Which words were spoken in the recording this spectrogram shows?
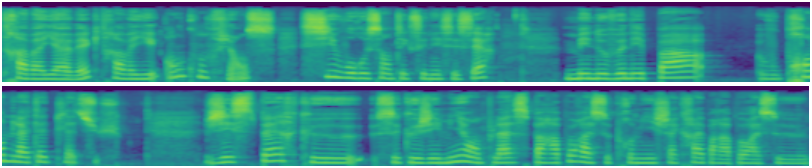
travailler avec, travailler en confiance, si vous ressentez que c'est nécessaire, mais ne venez pas vous prendre la tête là-dessus. J'espère que ce que j'ai mis en place par rapport à ce premier chakra, par rapport à ce,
